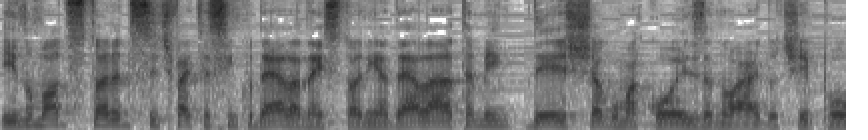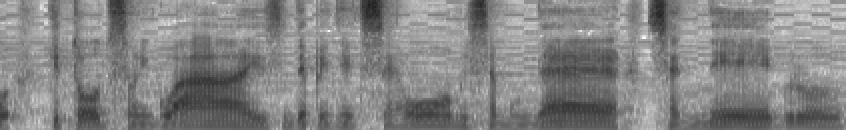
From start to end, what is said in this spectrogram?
E no modo história do Street Fighter V dela, na historinha dela, ela também deixa alguma coisa no ar do tipo que todos são iguais, independente se é homem, se é mulher, se é negro,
